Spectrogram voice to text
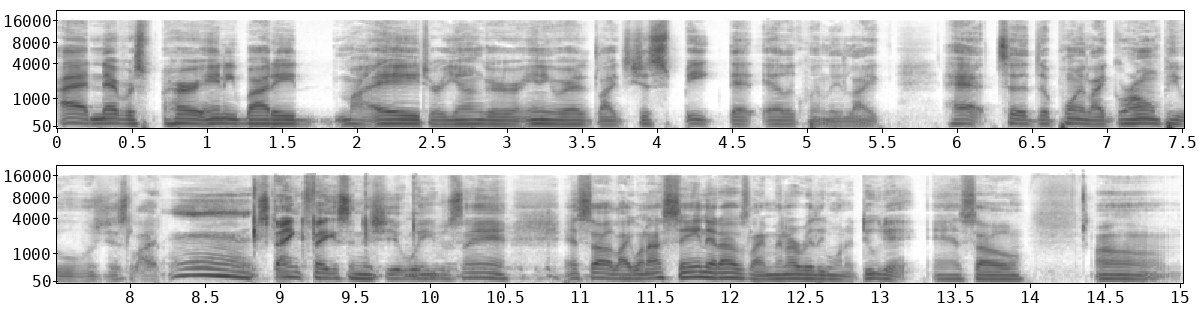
I had never heard anybody my age or younger or anywhere like just speak that eloquently. Like had to the point like grown people was just like mm, stank facing and shit what he was saying. And so like when I seen it, I was like, man, I really want to do that. And so um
